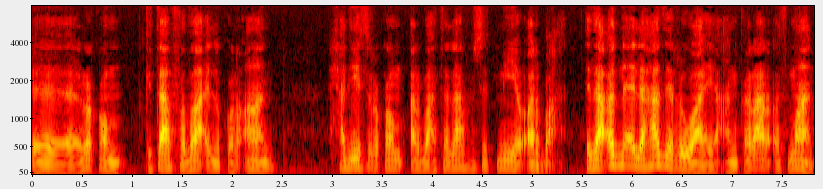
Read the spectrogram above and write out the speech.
آه، رقم كتاب فضائل القرآن حديث رقم 4604 إذا عدنا إلى هذه الرواية عن قرار عثمان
